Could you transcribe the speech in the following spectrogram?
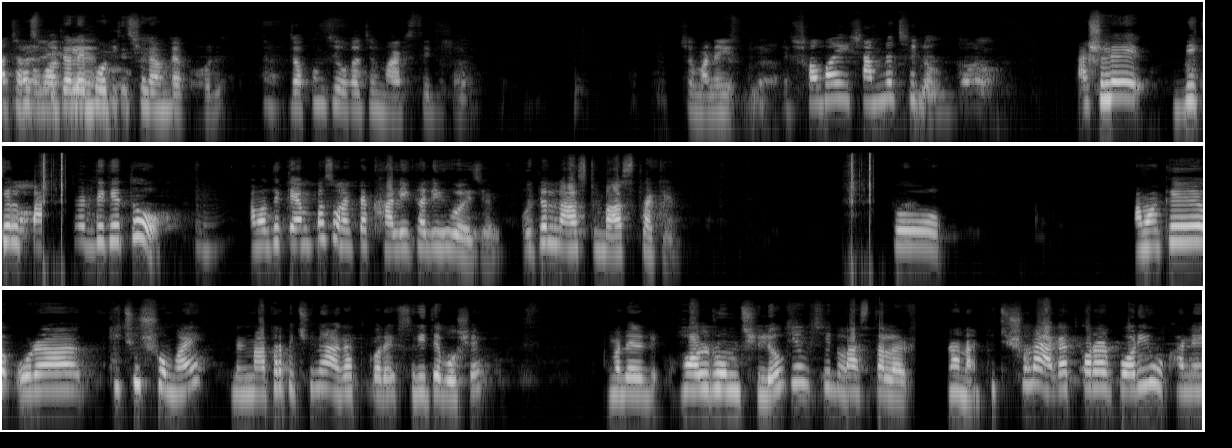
আচ্ছা হসপিটালে ভর্তি ছিলাম। যখন যে ওরা যে আচ্ছা, মানে সবাই সামনে ছিল। আসলে বিকেল পাঁচটার দিকে তো আমাদের ক্যাম্পাস অনেকটা খালি খালি হয়ে যায়। ওইটা লাস্ট বাস থাকে। তো আমাকে ওরা কিছু সময় মানে মাথার পিছনে আঘাত করে সিঁড়িতে বসে। আমাদের হল রুম ছিল। পাঁচতলার। না না কিছু সময় আঘাত করার পরই ওখানে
